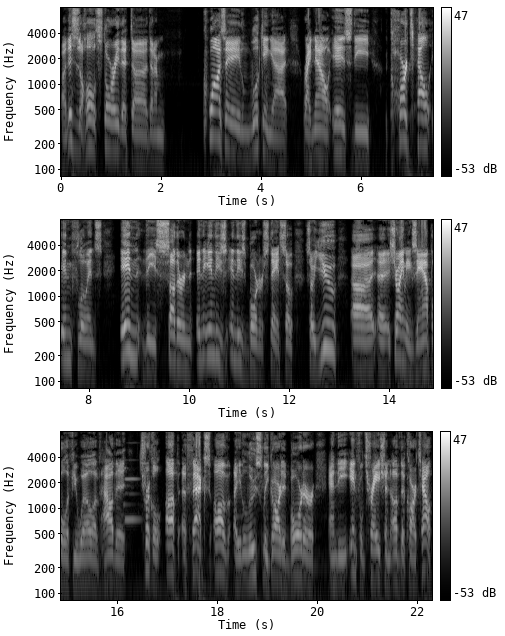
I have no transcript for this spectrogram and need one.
Uh, this is a whole story that uh, that I'm quasi looking at right now is the cartel influence in the southern in in these in these border states. So so you uh, uh, showing an example, if you will, of how the trickle up effects of a loosely guarded border and the infiltration of the cartel,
